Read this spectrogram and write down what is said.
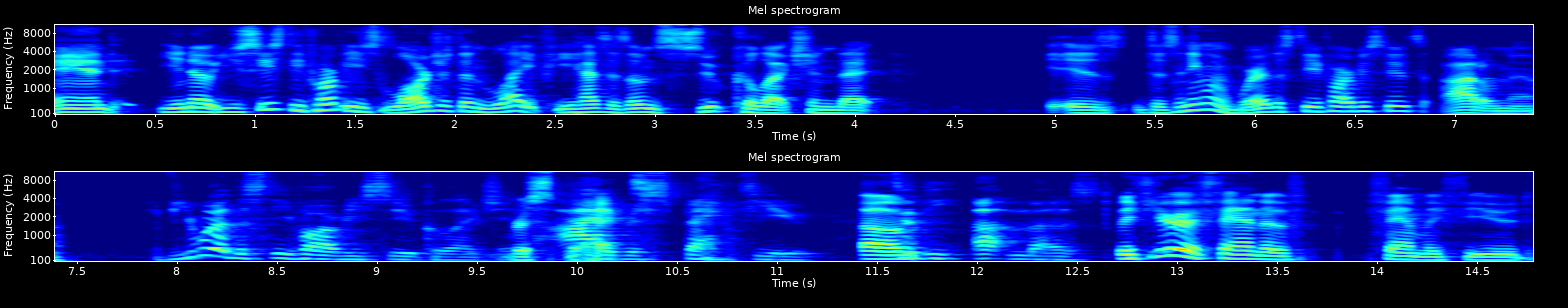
and you know, you see Steve Harvey. He's larger than life. He has his own suit collection that is. Does anyone wear the Steve Harvey suits? I don't know. If you wear the Steve Harvey suit collection, respect. I Respect. you Um, to the utmost. If you're a fan of Family Feud,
